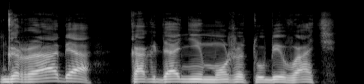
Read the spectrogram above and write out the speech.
грабя, когда не может убивать.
